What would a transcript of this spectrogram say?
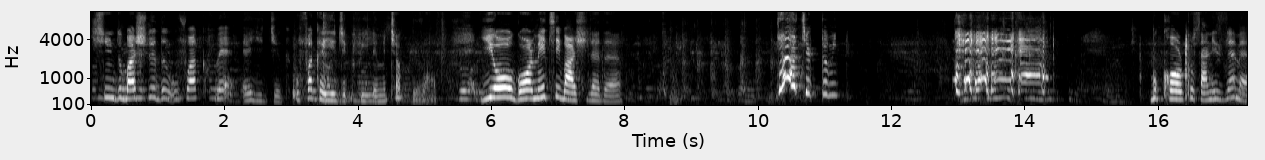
şimdi başladı ufak ve ayıcık. Ufak ayıcık filmi çok güzel. Yo Gormeti başladı. Çok komik. Bu korku sen izleme.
